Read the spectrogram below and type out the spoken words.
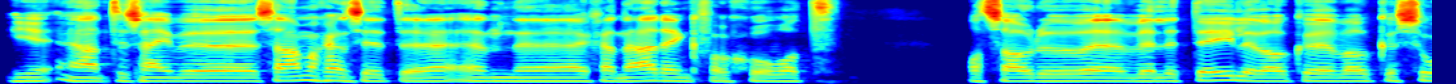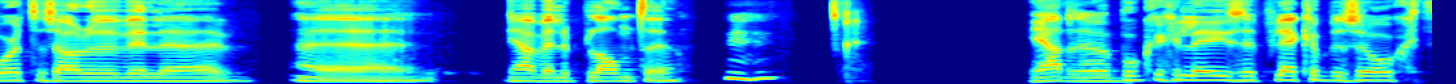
hier, ja, toen zijn we samen gaan zitten en uh, gaan nadenken van... Goh, wat, wat zouden we willen telen? Welke, welke soorten zouden we willen, uh, ja, willen planten? Mm -hmm. Ja, we hebben boeken gelezen, plekken bezocht.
